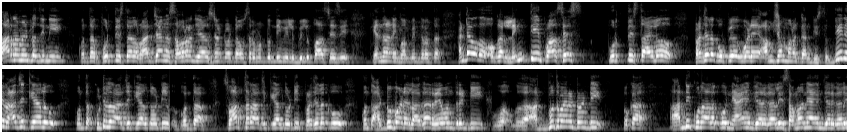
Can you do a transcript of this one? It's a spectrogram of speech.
పార్లమెంట్లో దీన్ని కొంత పూర్తి స్థాయిలో రాజ్యాంగ సవరణ చేయాల్సినటువంటి అవసరం ఉంటుంది. వీళ్ళు బిల్లు పాస్ చేసి కేంద్రానికి పంపిన తర్వాత. అంటే ఒక ఒక లెంగ్తీ ప్రాసెస్ పూర్తి స్థాయిలో ప్రజలకు ఉపయోగపడే అంశం మనకు కనిపిస్తుంది. దీని రాజకీయాలు కొంత కుటిల రాజకీయాలతోటి కొంత స్వార్థ రాజకీయాలతోటి ప్రజలకు కొంత అడ్డుపడేలాగా రేవంత్ రెడ్డి అద్భుతమైనటువంటి ఒక అన్ని కులాలకు న్యాయం జరగాలి సమన్యాయం జరగాలి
